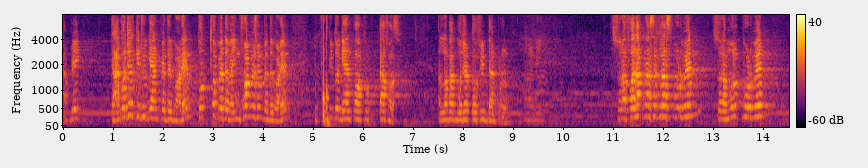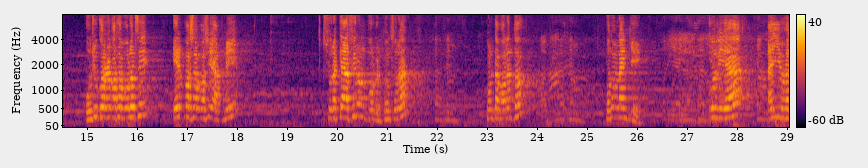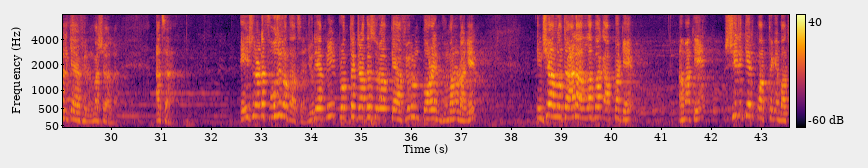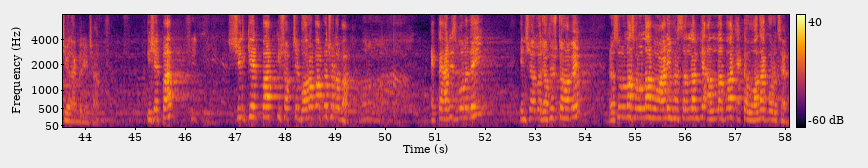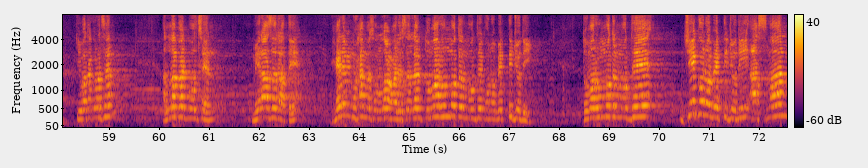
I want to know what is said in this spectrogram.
আপনি কাগজের কিছু জ্ঞান পেতে পারেন তথ্য পেতে পারেন ইনফরমেশন পেতে পারেন তো প্রকৃত জ্ঞান পাওয়া খুব টাফ আছে। আল্লাহ পাক বোঝার তৌফিক দান করুন। সূরা ফালাক নাস ক্লাস পড়বেন সূরা মুলক পড়বেন অজু করার কথা বলেছি এর পাশাপাশি আপনি সূরা কাফিরুন পড়বেন। কোন সূরা? কোনটা বলেন তো? প্রথম লাইন কি? কুল ইয়া আইয়ুহাল কাফিরুন মাশাআল্লাহ। আচ্ছা এই সূরাটা ফজিলত আছে। যদি আপনি প্রত্যেক রাতে সূরা কাফিরুন পড়েন ঘুমানোর আগে, ইনশাআল্লাহ তাআলা আল্লাহ পাক আপনাকে, আমাকে শিরকের পাপ থেকে বাঁচিয়ে রাখবেন ইনশাআল্লাহ। কিসের পাপ? শিরকের পাপ কি সবচেয়ে বড় পাপ না ছোট পাপ? একটা হাদিস বলে দেই, ইনশাআল্লাহ যথেষ্ট হবে। রাসূলুল্লাহ সাল্লাল্লাহু আলাইহি ওয়াসাল্লামকে আল্লাহ পাক একটা ওয়াদা করেছেন। কি ওয়াদা করেছেন? আল্লাহ পাক বলছেন মেরাজের রাতে হে নবী মুহাম্মদ সাল্লাল্লাহু আলাইহি তোমার উম্মতের মধ্যে কোনো ব্যক্তি যদি তোমার উম্মতের মধ্যে যে কোনো ব্যক্তি যদি আসমান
